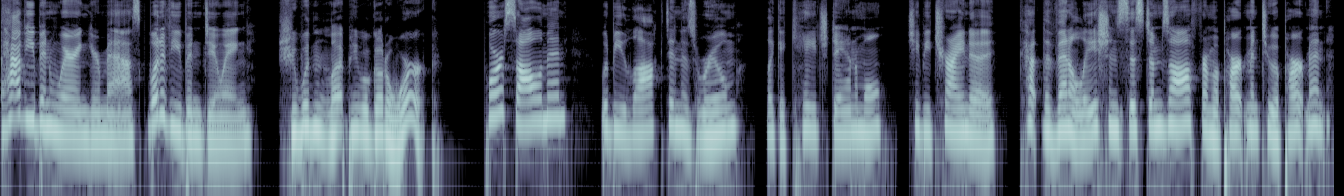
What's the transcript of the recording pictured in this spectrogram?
Have you been wearing your mask? What have you been doing? She wouldn't let people go to work. Poor Solomon would be locked in his room like a caged animal. She'd be trying to cut the ventilation systems off from apartment to apartment,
